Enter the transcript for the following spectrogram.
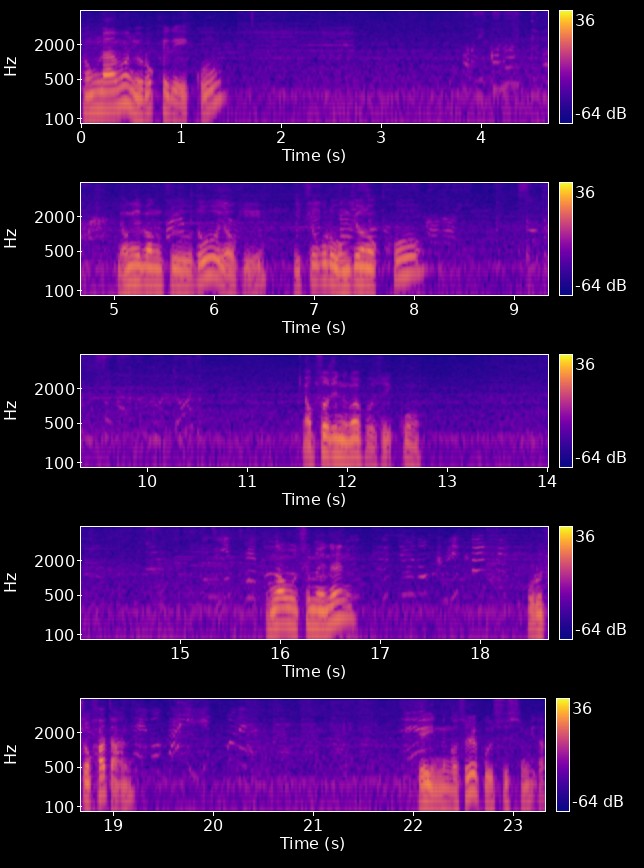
경남은 이렇게 돼 있고 명일방주도 여기 이쪽으로 옮겨 놓고 없어지는 걸 볼 수 있고 우마무스메는 오른쪽 하단 에 있는 것을 볼 수 있습니다.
